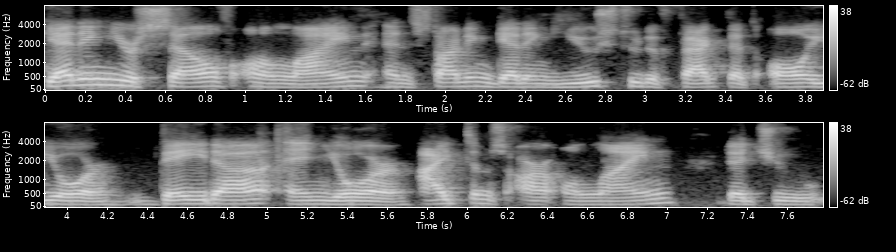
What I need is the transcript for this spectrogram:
getting yourself online and starting getting used to the fact that all your data and your items are online, that you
